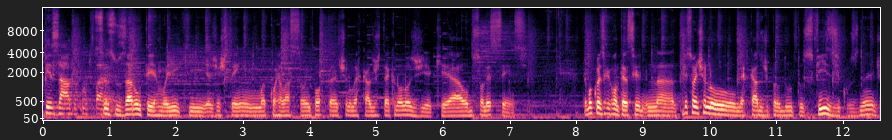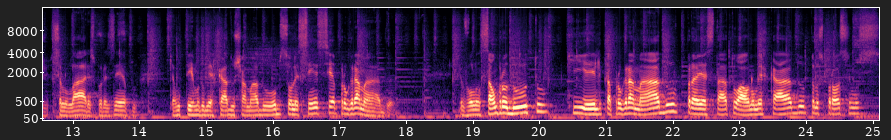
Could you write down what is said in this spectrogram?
pesado quanto parece. Vocês usaram um termo aí que a gente tem uma correlação importante no mercado de tecnologia, que é a obsolescência. Tem uma coisa que acontece, na, principalmente no mercado de produtos físicos, né, de celulares, por exemplo, que é um termo do mercado chamado obsolescência programada. Eu vou lançar um produto que ele está programado para estar atual no mercado pelos próximos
